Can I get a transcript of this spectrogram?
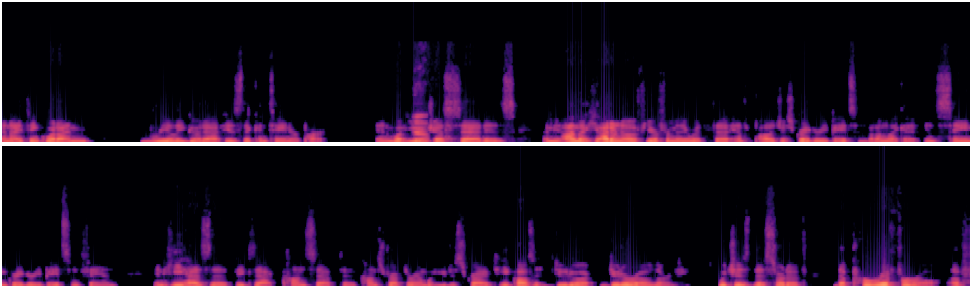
And I think what I'm really good at is the container part. And what you Yeah. just said is, I mean, I'm a I don't know if you're familiar with the anthropologist Gregory Bateson, but I'm like an insane Gregory Bateson fan. And he has the exact concept, a construct around what you described. He calls it deutero, deutero learning, which is the sort of the peripheral of,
